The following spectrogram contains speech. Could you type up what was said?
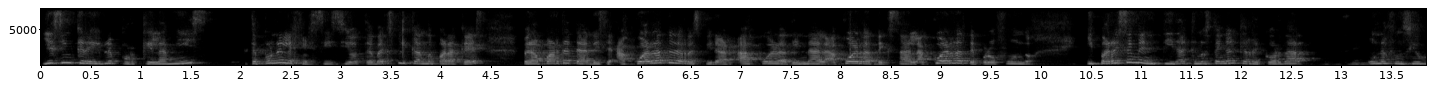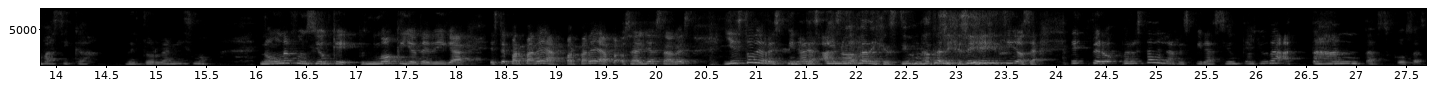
y es increíble porque la Miss te pone el ejercicio, te va explicando para qué es, pero aparte te dice, acuérdate de respirar, acuérdate, inhala, acuérdate, exhala, acuérdate profundo. Y parece mentira que nos tengan que recordar una función básica de tu organismo. No una función que, pues, no que yo te diga, este, parpadea, parpadea, o sea, ya sabes. Y esto de respirar. no haz la digestión, no la digestión. Sí, sí, o sea, eh, pero, pero esta de la respiración te ayuda a tantas cosas.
